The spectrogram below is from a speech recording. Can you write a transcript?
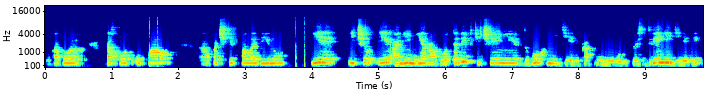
у которых доход упал э, почти в половину, и, и, и они не работали в течение двух недель, как минимум. То есть две недели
